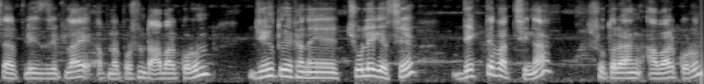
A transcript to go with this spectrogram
স্যার প্লিজ রিপ্লাই আপনার প্রশ্নটা আবার করুন। যেহেতু এখানে চলে গেছে, দেখতে পাচ্ছি না। সুতরাং আবার করুন,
